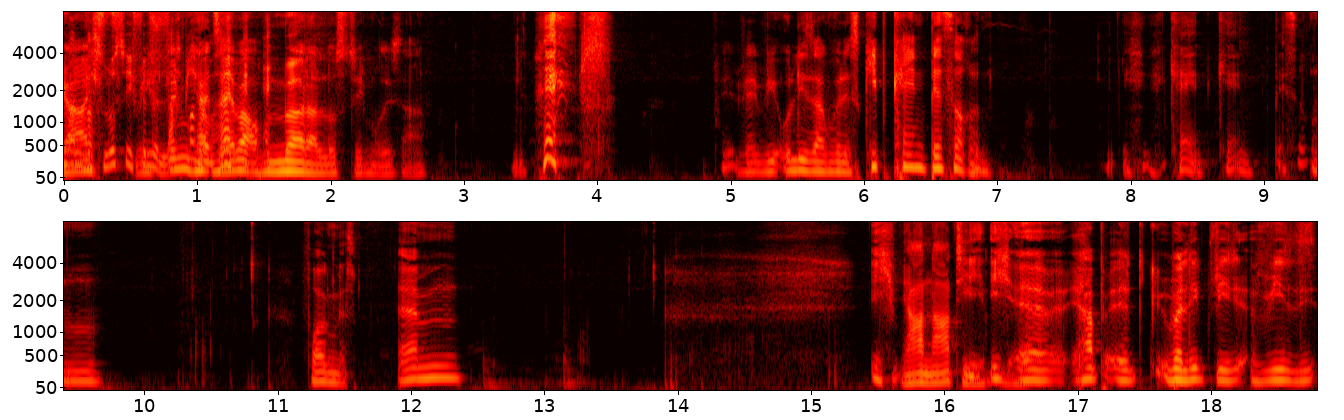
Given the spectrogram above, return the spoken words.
ja, man was ich, lustig ich findet, finde lacht mich man halt auch. selber auch mörderlustig, muss ich sagen. wie, wie Uli sagen würde, es gibt keinen besseren. Kein, kein. Besser. Mhm. Folgendes. Ähm, ich Ja, Nati. Ich, ich äh, habe äh, überlegt, wie, wie,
